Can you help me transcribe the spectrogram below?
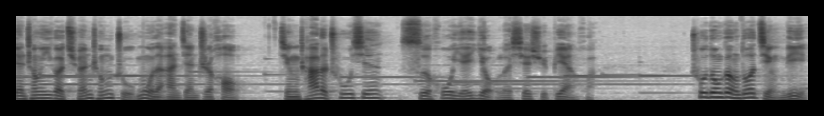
变成一个全城瞩目的案件之后，警察的初心似乎也有了些许变化。出动更多警力，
